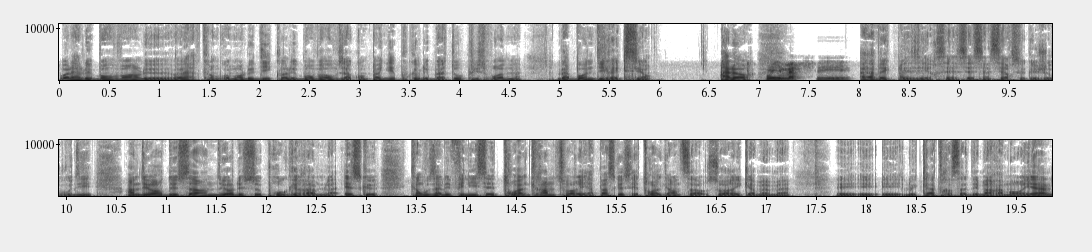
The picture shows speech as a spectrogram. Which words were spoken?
voilà le bon vent, le voilà comme, on le dit quoi, le bon vent vous accompagner pour que le bateau puisse prendre la bonne direction. Alors. Oui, merci. Avec plaisir, c'est sincère ce que je vous dis. En dehors de ça, en dehors de ce programme-là, est-ce que quand vous allez finir ces trois grandes soirées, ah, parce que c'est trois grandes soirées quand même, hein, et, le 4, ça démarre à Montréal.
